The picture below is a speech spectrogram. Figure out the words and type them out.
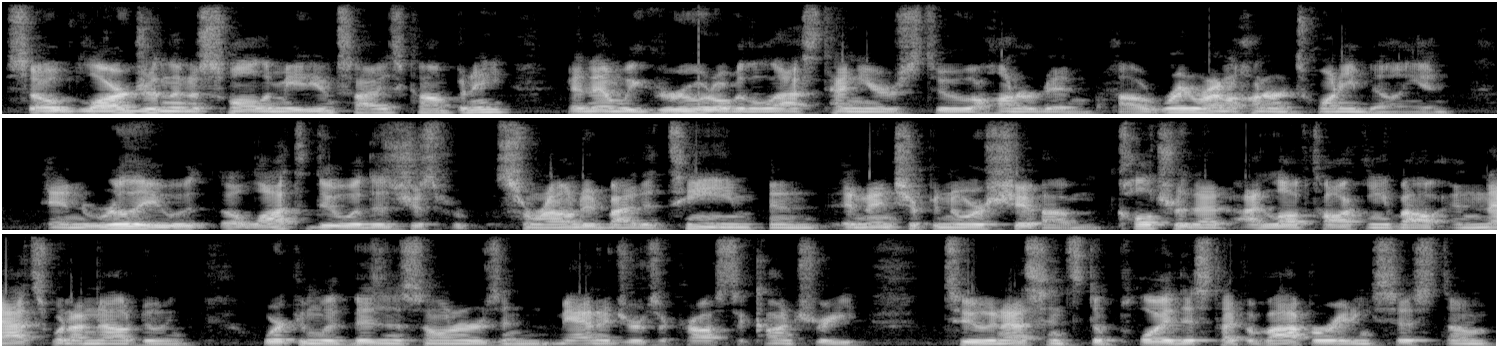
So larger than a small to medium sized company. And then we grew it over the last 10 years to 100 and uh, right around 120 million and really a lot to do with is just surrounded by the team and an intrapreneurship um, culture that I love talking about. And that's what I'm now doing, working with business owners and managers across the country to, in essence, deploy this type of operating system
